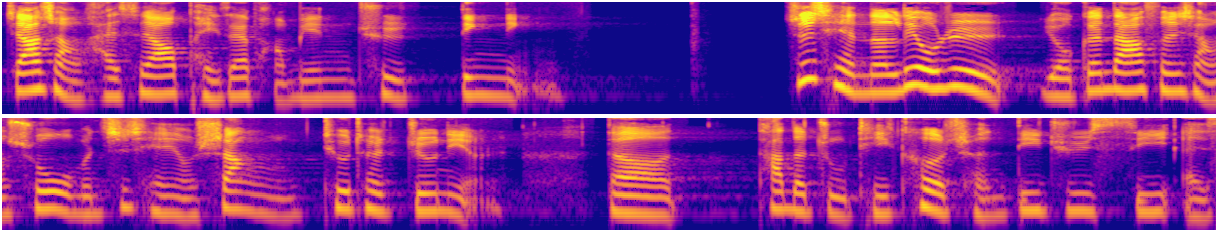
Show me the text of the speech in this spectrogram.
家长还是要陪在旁边去叮咛。之前呢，六日有跟大家分享说，我们之前有上 Tutor Junior 的他的主题课程 DGCS。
